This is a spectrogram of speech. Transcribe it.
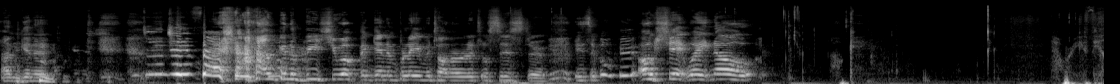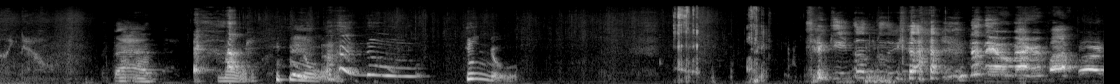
I'm gonna DJ Fashion. I'm gonna beat you up again and blame it on our little sister. He's like, okay. Oh shit, wait, no. Okay. How are you feeling now? Bad. No. No. no. No. Don't do it. Don't do bag of popcorn.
